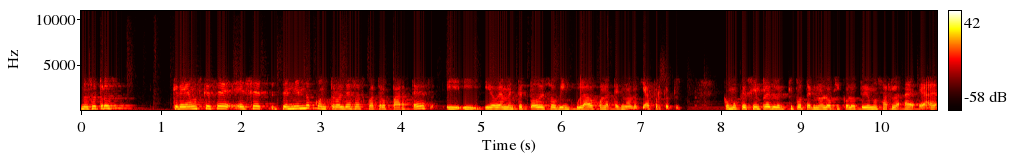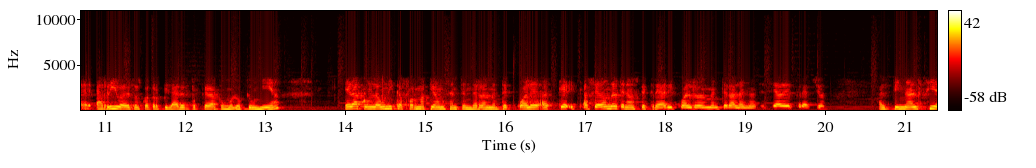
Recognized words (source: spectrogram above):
Nosotros creemos que ese, ese, teniendo control de esas cuatro partes y, y, obviamente todo eso vinculado con la tecnología, porque pues como que siempre el equipo tecnológico lo tuvimos arriba de esos cuatro pilares porque era como lo que unía, era con la única forma que íbamos a entender realmente cuál era, hacia dónde teníamos que crear y cuál realmente era la necesidad de creación. Al final, si,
